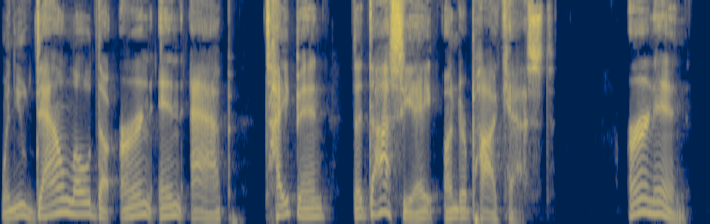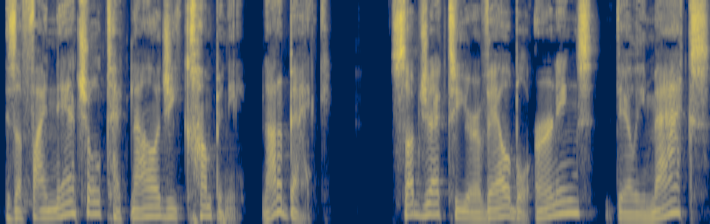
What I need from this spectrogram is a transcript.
When you download the EarnIn app, type in the dossier under podcast. EarnIn is a financial technology company, not a bank. Subject to your available earnings, daily max,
